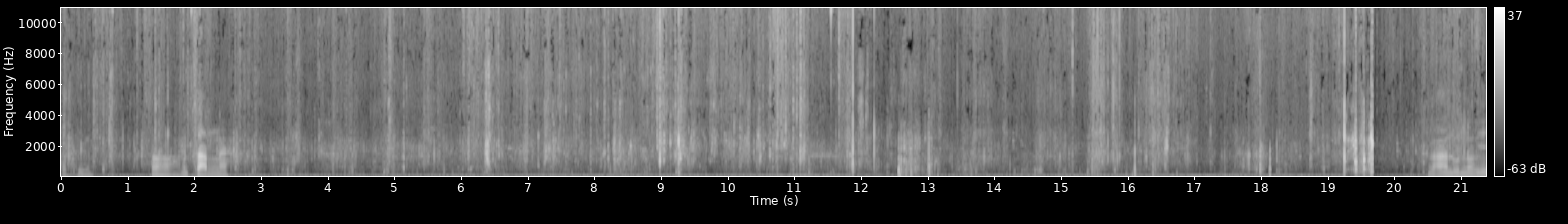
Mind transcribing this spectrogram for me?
กลับคืนอ่ามันตันนะ น่าลุ้นเนอะพี่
